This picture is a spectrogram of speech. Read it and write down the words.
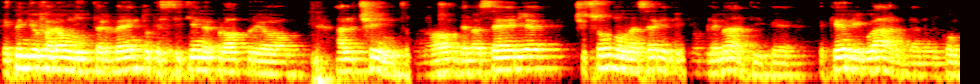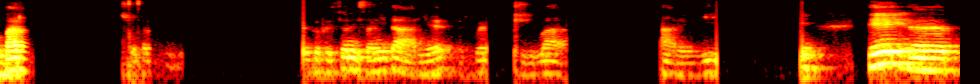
e quindi io farò un intervento che si tiene proprio al centro no? della serie. Ci sono una serie di problematiche che riguardano il comparto soprattutto le professioni sanitarie, per quello che ci riguarda, e eh,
